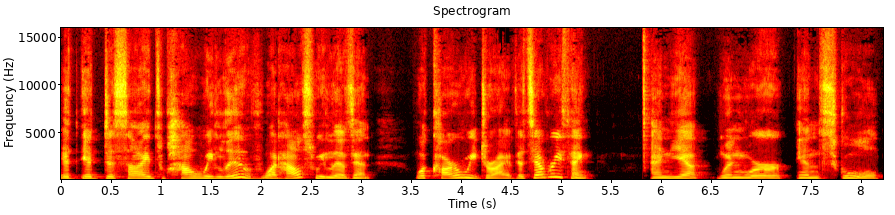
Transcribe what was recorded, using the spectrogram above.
It, it decides how we live, what house we live in, what car we drive. It's everything. And yet, when we're in school,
